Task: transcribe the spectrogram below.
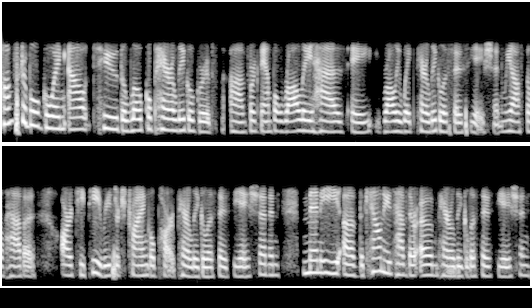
comfortable going out to the local paralegal groups. Um, for example, Raleigh has a Raleigh Wake Paralegal Association. We also have a RTP, Research Triangle Park Paralegal Association, and many of the counties have their own paralegal association.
